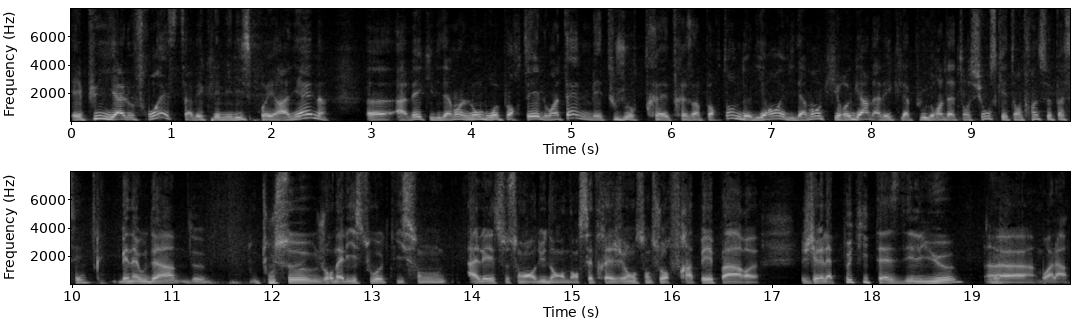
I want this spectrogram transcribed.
Et puis, il y a le front Est, avec les milices pro-iraniennes. Euh, avec évidemment l'ombre portée lointaine, mais toujours très, très importante de l'Iran, évidemment, qui regarde avec la plus grande attention ce qui est en train de se passer. Ben Aouda, de tous ceux, journalistes ou autres, qui sont allés, se sont rendus dans, dans cette région, sont toujours frappés par, euh, je dirais, la petitesse des lieux. Euh, voilà,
